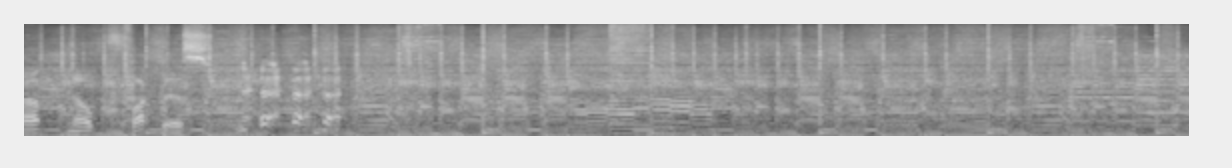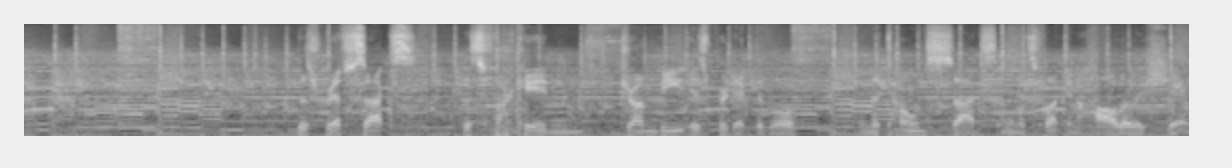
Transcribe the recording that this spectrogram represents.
Oh nope! Fuck this. This riff sucks. This fucking drum beat is predictable, and the tone sucks, and it's fucking hollow as shit.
